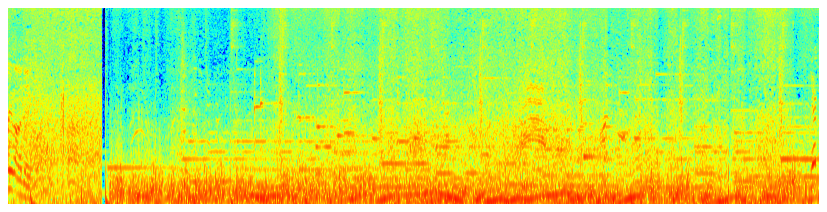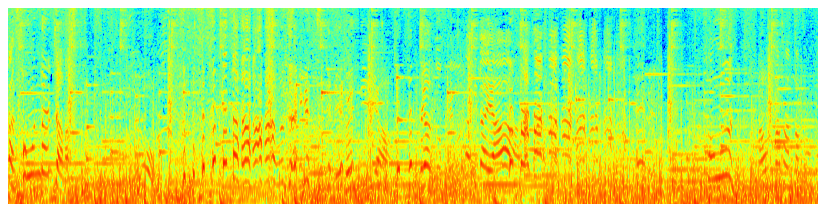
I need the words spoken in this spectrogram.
20이면 내가 가까이 가야 거야? 약간 성운 닮지 않았어? 뭔지 알겠지? 웬일이야? 야, 너 배고파이다, 야. 성운! 나 혼자 산다, 성운.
